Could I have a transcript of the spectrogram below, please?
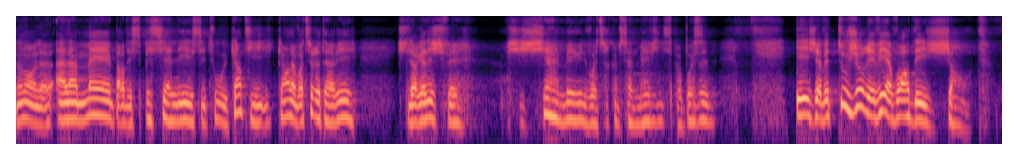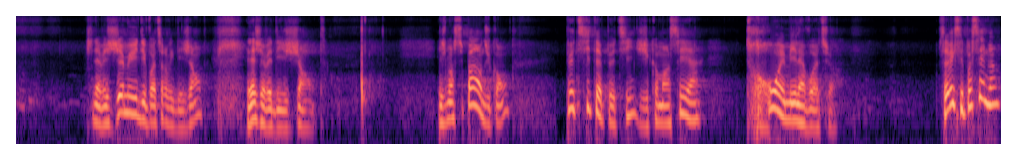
Non, non, à la main par des spécialistes et tout. Et quand, la voiture est arrivée, je l'ai regardé, je fais J'ai jamais eu une voiture comme ça de ma vie, c'est pas possible. Et j'avais toujours rêvé d'avoir des jantes. Je n'avais jamais eu des voitures avec des jantes. Et là, j'avais des jantes. Et je ne m'en suis pas rendu compte. Petit à petit, j'ai commencé à trop aimer la voiture. Vous savez que c'est possible, hein?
